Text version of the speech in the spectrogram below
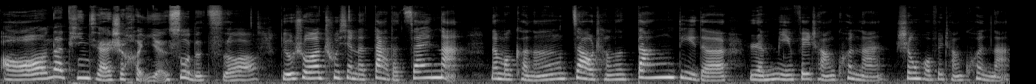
哦，那听起来是很严肃的词了。比如说出现了大的灾难，那么可能造成了当地的人民非常困难，生活非常困难，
